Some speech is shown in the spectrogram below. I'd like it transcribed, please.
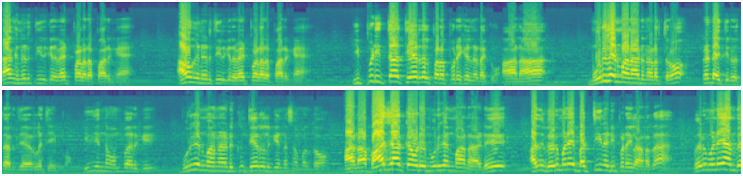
நாங்கள் நிறுத்தி இருக்கிற வேட்பாளரை பாருங்க. அவங்க நிறுத்தி இருக்கிற வேட்பாளரை பாருங்கள் இப்படித்தான் தேர்தல் பரப்புரைகள் நடக்கும். ஆனால் முருகன் மாநாடு நடத்துகிறோம் ரெண்டாயிரத்தி இருபத்தாறு தேர்தலில் ஜெயிப்போம். இது என்ன வம்பா இருக்குது முருகன் மாநாடுக்கும் தேர்தலுக்கு என்ன சம்பந்தம்? ஆனால் பாஜகவுடைய முருகன் மாநாடு அது வெறுமனே பக்தியின் அடிப்படையில் ஆனதா வெறுமனே அந்த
